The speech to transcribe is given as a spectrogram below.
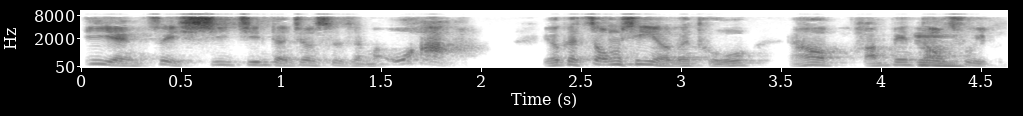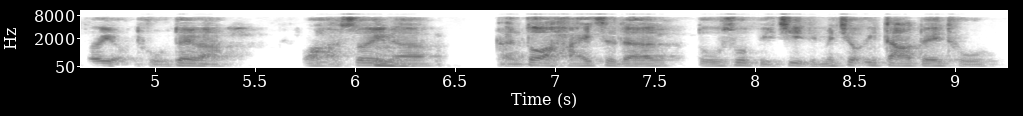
一眼最吸睛的就是什么？哇，有个中心有个图，然后旁边到处也都有图，嗯、对吧？哇，所以呢。嗯很多孩子的读书笔记里面就一大堆图，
